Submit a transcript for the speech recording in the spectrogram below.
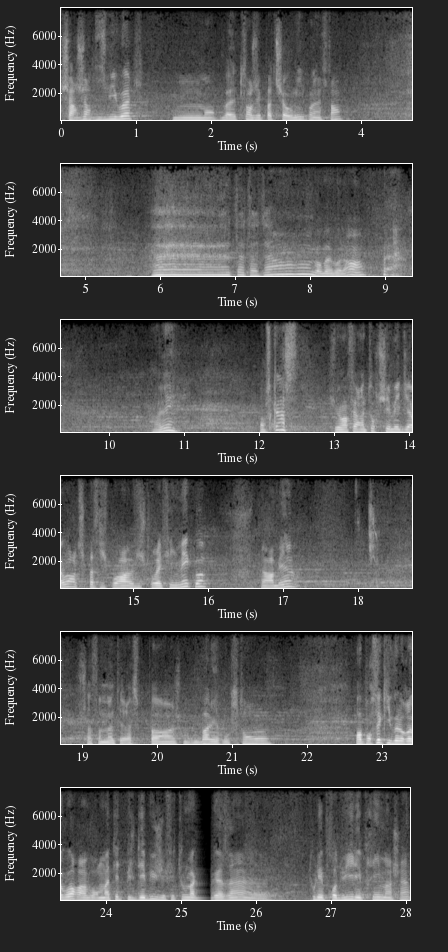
Chargeur 18 watts? Hmm, Non, bah, de j'ai pas de Xiaomi pour l'instant. Euh, ta, ta. Bon, ben voilà. hein. Allez, on se casse. Je vais en faire un tour chez Media World. Je sais pas si je pourrais, je pourrais filmer, quoi. On verra bien. Ça, ça ne m'intéresse pas. Je m'en bats les roustons. Bon, pour ceux qui veulent revoir, hein, vous rematez depuis le début, j'ai fait tout le magasin, euh, tous les produits, les prix, machin.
